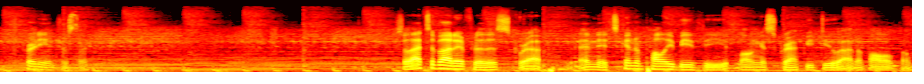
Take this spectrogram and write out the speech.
It's pretty interesting. So that's about it for this scrap, and it's going to probably be the longest scrap you do out of all of them.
